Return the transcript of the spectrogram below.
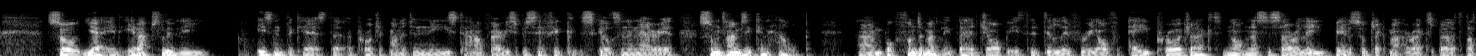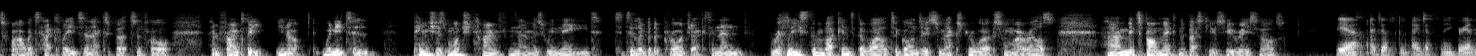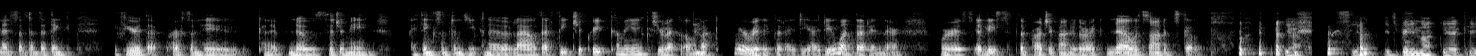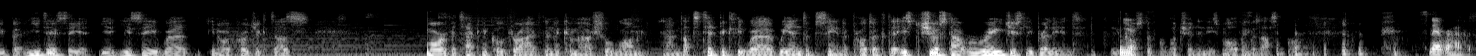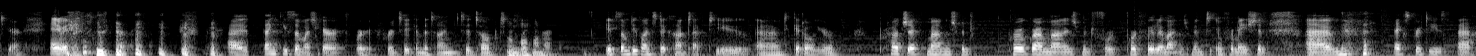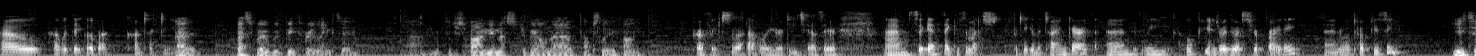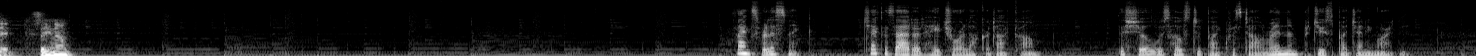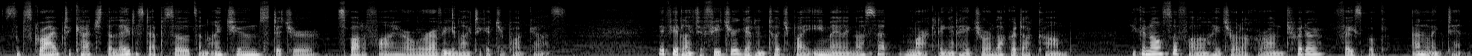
So yeah, it, it absolutely isn't the case that a project manager needs to have very specific skills in an area. Sometimes it can help um, but fundamentally, their job is the delivery of a project, not necessarily being a subject matter expert. That's what our tech leads and experts are for. And frankly, you know, we need to pinch as much time from them as we need to deliver the project and then release them back into the wild to go and do some extra work somewhere else. Um, it's about making the best use of your resource. Yeah, I definitely, I definitely agree. And then sometimes I think if you're the person who kind of knows the domain, I think sometimes you kind of allow that feature creep coming in because you're like, oh, mm. that could be a really good idea. I do want that in there. Whereas at least the project manager, they're like, no, it's not in scope. yeah, yeah, it's being that gatekeeper, and you do see it. You you see it where you know a project does more of a technical drive than a commercial one. And that's typically where we end up seeing a product that is just outrageously brilliant and yeah. cost a fortune and is more than was asked for. it's never happened here. Anyway, uh, thank you so much, Gareth, for, for taking the time to talk to no me. Problem. Uh, if somebody wanted to contact you uh, to get all your project management, program management, for portfolio management information, um, expertise, uh, how how would they go about contacting you? Uh, best way would be through LinkedIn. Um, if you just find me, message me on there, absolutely fine. Perfect. So I'll have all your details there. Um, so again, thank you so much for taking the time, Gareth, and we hope you enjoy the rest of your Friday, and we'll talk to you soon. You too. See you now. Thanks for listening. Check us out at hrlocker.com. The show was hosted by Christelle Rinn and produced by Jenny Martin. Subscribe to catch the latest episodes on iTunes, Stitcher, Spotify, or wherever you like to get your podcasts. If you'd like to feature, get in touch by emailing us at marketing at hrlocker.com. You can also follow HR Locker on Twitter, Facebook, and LinkedIn.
